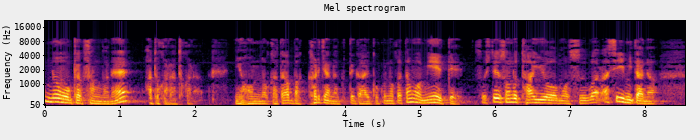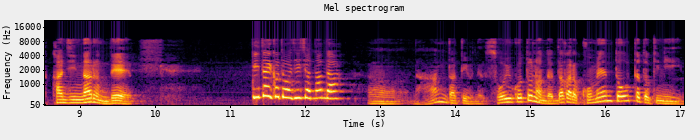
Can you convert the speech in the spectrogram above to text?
のお客さんがね、後から後から。日本の方ばっかりじゃなくて外国の方も見えて、そしてその対応も素晴らしいみたいな感じになるんで、言いたいことはじいちゃんなんだ？うん、なんだっていうね、そういうことなんだ。だからコメントを打った時に、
